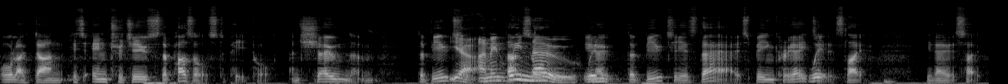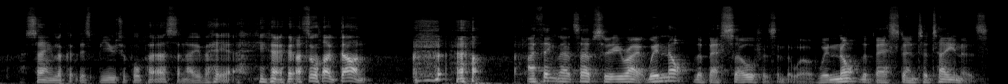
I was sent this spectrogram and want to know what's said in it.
all I've done is introduce the puzzles to people and shown them the beauty. Yeah, I mean, we That's all. know- you we- know the beauty is there. It's being created. We- it's like you know, it's like saying, look at this beautiful person over here. You know, that's all I've done. I think that's absolutely right. We're not the best solvers in the world. We're not the best entertainers.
